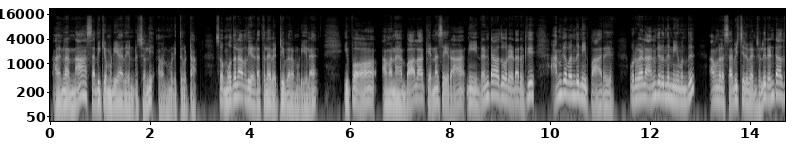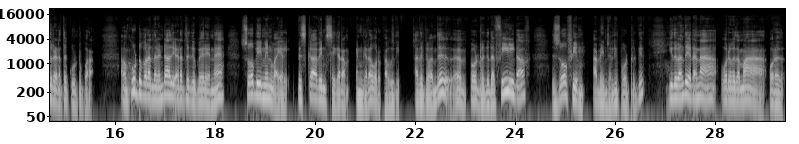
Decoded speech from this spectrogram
அதனால் நான் சபிக்க முடியாது என்று சொல்லி அவன் முடித்து விட்டான். ஸோ முதலாவது இடத்துல வெற்றி பெற முடியல. இப்போது அவனை பாலாக்கு என்ன செய்கிறான் நீ ரெண்டாவது ஒரு இடம் இருக்கு அங்கே வந்து நீ பாரு. ஒருவேளை அங்கிருந்து நீ வந்து அவங்கள சபிச்சிருவேன்னு சொல்லி ரெண்டாவது ஒரு இடத்துக்கு கூட்டு போகிறான் அவன் கூட்டு போகிற அந்த ரெண்டாவது இடத்துக்கு பேர் என்ன? சோபிமின் வயல் பிஸ்காவின் சிகரம் என்கிற ஒரு பகுதி. அதுக்கு வந்து போட்டிருக்கு. த ஃபீல்ட் ஆஃப் ஜோஃபிம் அப்படின்னு சொல்லி போட்டிருக்கு. இது வந்து என்னென்னா ஒரு விதமாக ஒரு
